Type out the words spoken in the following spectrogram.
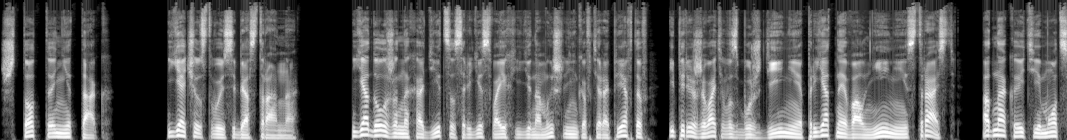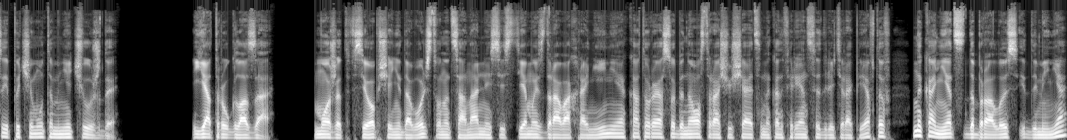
Что-то не так. Я чувствую себя странно. Я должен находиться среди своих единомышленников-терапевтов и переживать возбуждение, приятное волнение и страсть, однако эти эмоции почему-то мне чужды. Я тру глаза. Может, всеобщее недовольство национальной системой здравоохранения, которое особенно остро ощущается на конференции для терапевтов, наконец добралось и до меня?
